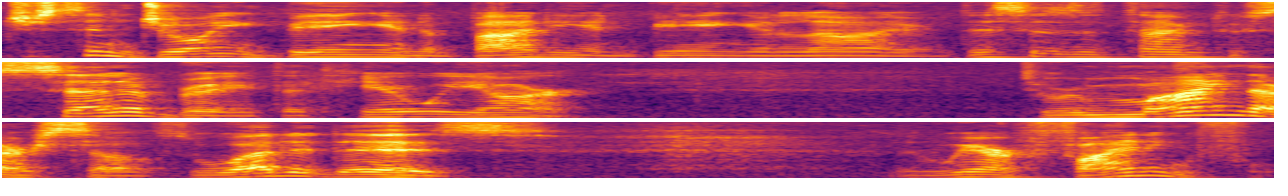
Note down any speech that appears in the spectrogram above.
just enjoying being in a body and being alive. This is a time to celebrate that here we are, to remind ourselves what it is that we are fighting for.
